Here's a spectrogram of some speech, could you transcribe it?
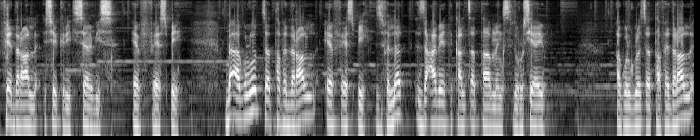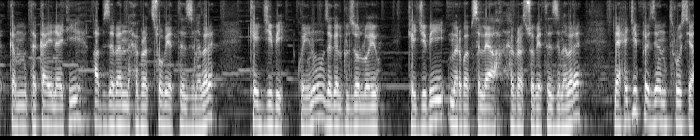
فيدرال سيكوريتي سيرفيس FSP بأغلوت زتا فيدرال FSP زفلت زعبية تكال زتا منكست روسيا يو أغلوت زتا فيدرال كم تكاي نايتي أب زبن حبرت سوفيت زنبرة كي جي بي كوينو زغلغل زولو يو كي جي بي مربب سلاح حبرت سوفيت زنبرة ናይ ሕጂ ፕሬዚደንት ሩስያ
